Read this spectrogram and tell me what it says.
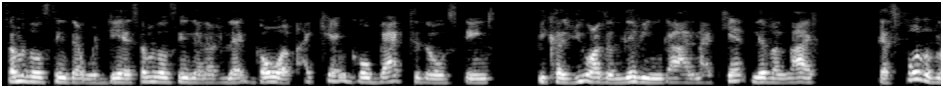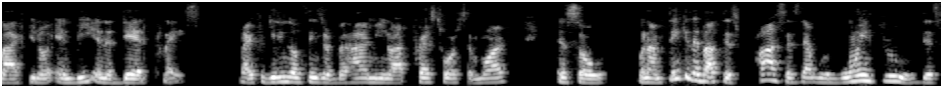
Some of those things that were dead, some of those things that I've let go of, I can't go back to those things because you are the living God and I can't live a life that's full of life, you know, and be in a dead place, right? Forgetting those things are behind me, you know, I press towards the mark. And so when I'm thinking about this process that we're going through, this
